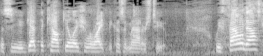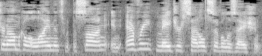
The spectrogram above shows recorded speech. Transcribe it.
And so you get the calculation right because it matters to you. We found astronomical alignments with the sun in every major settled civilization,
